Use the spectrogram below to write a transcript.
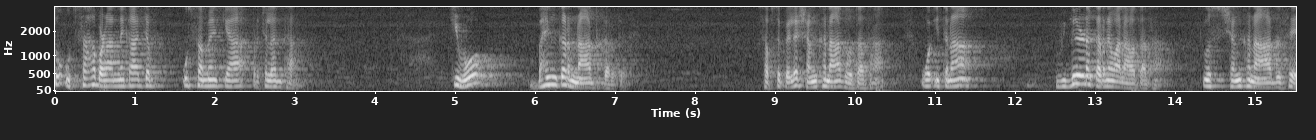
तो उत्साह बढ़ाने का जब उस समय क्या प्रचलन था कि वो भयंकर नाद करते थे। सबसे पहले शंखनाद होता था, वो इतना विदीर्ण करने वाला होता था कि उस शंखनाद से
